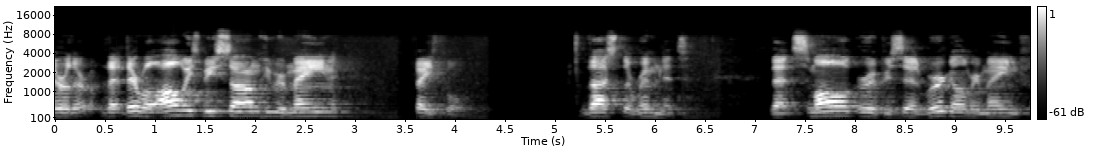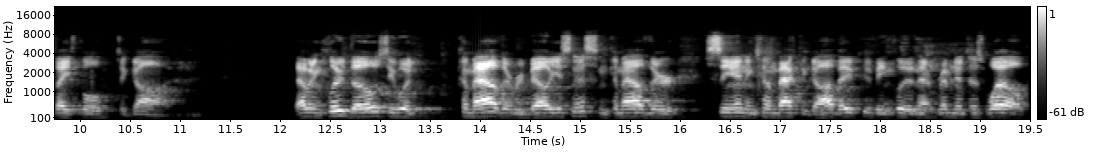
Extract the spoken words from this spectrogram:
there, there, that there will always be some who remain faithful thus the remnant. That small group who said, We're going to remain faithful to God. That would include those who would come out of their rebelliousness and come out of their sin and come back to God. They could be included in that remnant as well.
